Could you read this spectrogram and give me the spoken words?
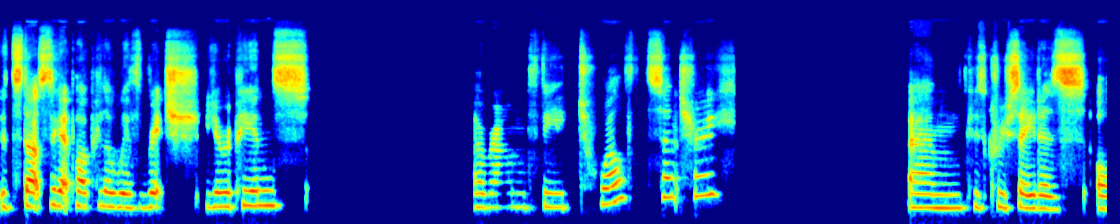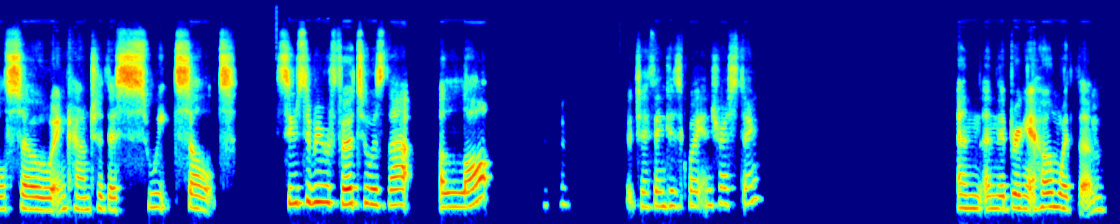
It starts to get popular with rich Europeans around the 12th century. Um, 'cause crusaders also encounter this sweet salt. Seems to be referred to as that a lot which I think is quite interesting. And and they bring it home with them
